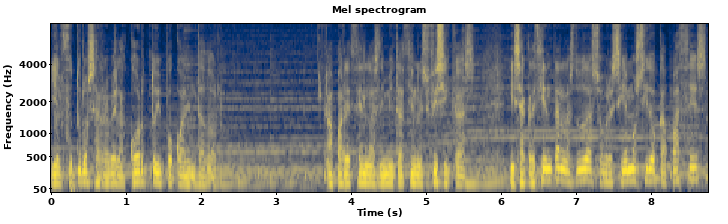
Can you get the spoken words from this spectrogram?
y el futuro se revela corto y poco alentador. Aparecen las limitaciones físicas y se acrecientan las dudas sobre si hemos sido capaces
